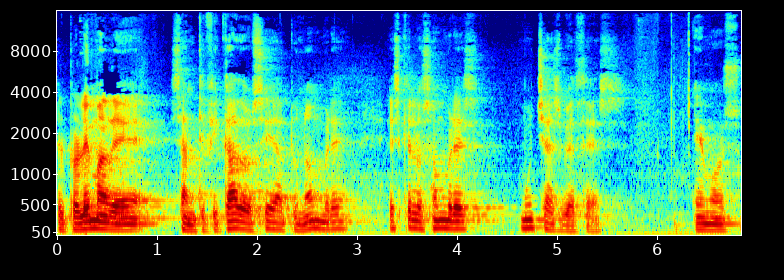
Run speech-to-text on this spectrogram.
El problema de santificado sea tu nombre es que los hombres muchas veces hemos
